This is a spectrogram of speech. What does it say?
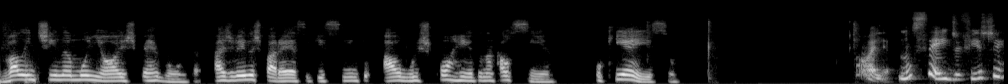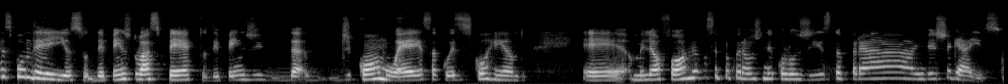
Valentina Munhoz pergunta: Às vezes parece que sinto algo escorrendo na calcinha. O que é isso? Olha, não sei, difícil de responder isso. Depende do aspecto, depende da, de como é essa coisa escorrendo. É, a melhor forma é você procurar um ginecologista para investigar isso.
